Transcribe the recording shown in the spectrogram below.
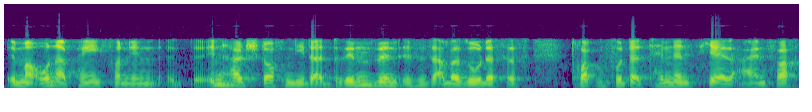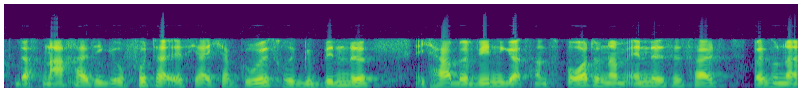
immer unabhängig von den äh, Inhaltsstoffen, die da drin sind, ist es aber so, dass das Trockenfutter tendenziell einfach das nachhaltigere Futter ist. Ja, ich habe größere Gebinde, ich habe weniger Transport und am Ende ist es halt bei so einer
